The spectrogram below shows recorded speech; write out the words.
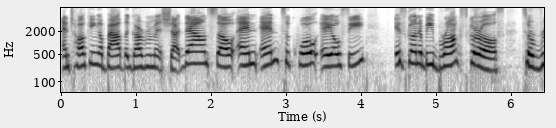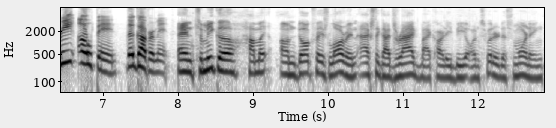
and talking about the government shutdown. So and and to quote AOC, it's gonna be Bronx girls to reopen the government. And Tamika, how my, um, Dogface Lauren actually got dragged by Cardi B on Twitter this morning,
